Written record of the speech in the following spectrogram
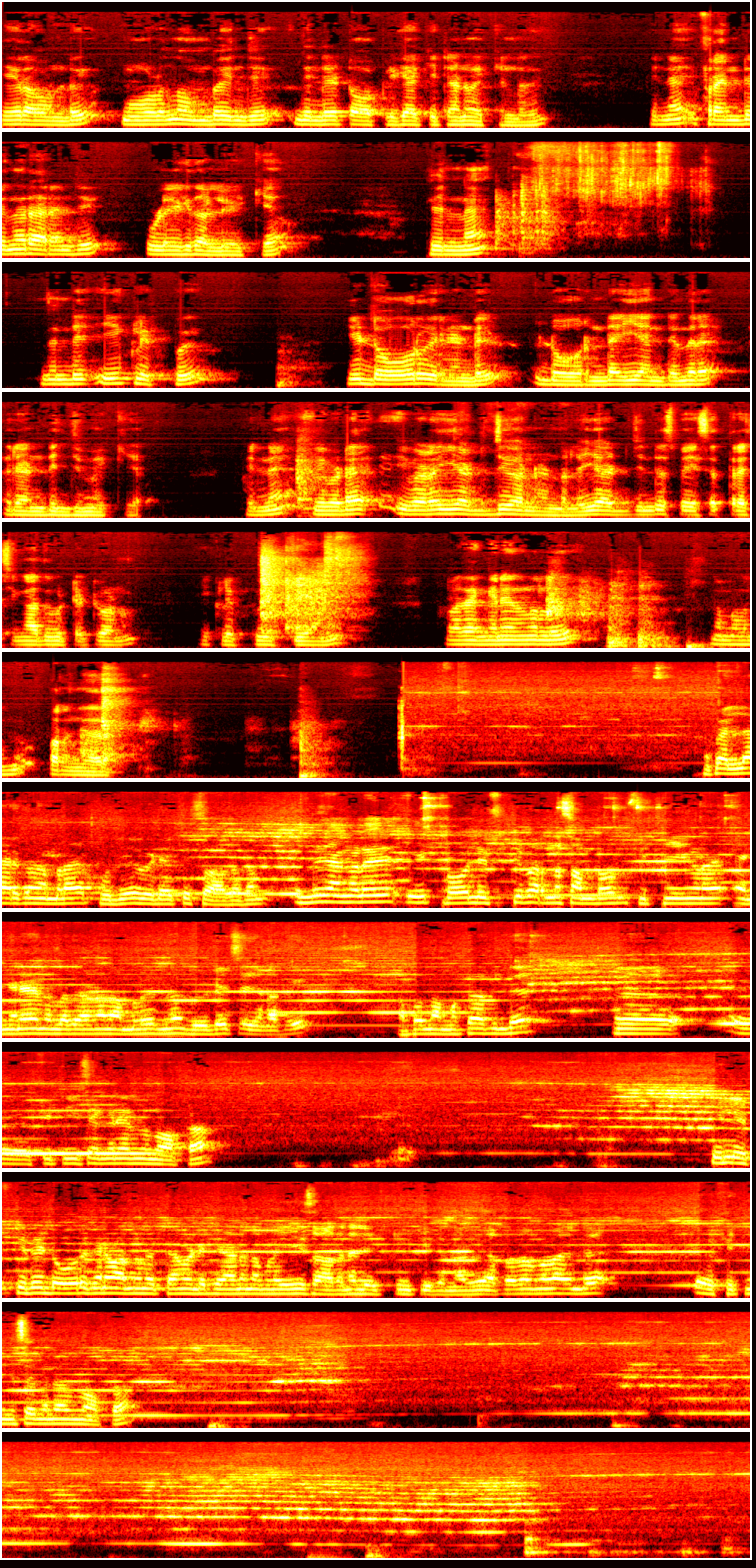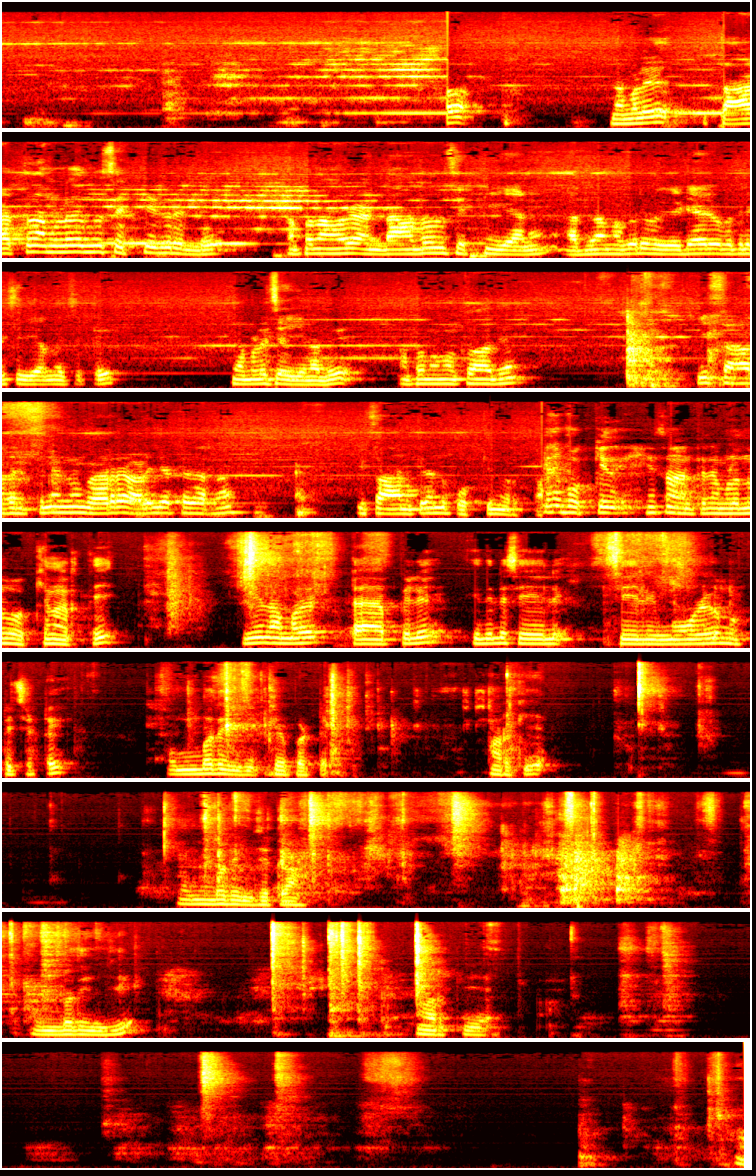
ഈ റൗണ്ട് മുകളിൽ നിന്ന് ഒമ്പത് ഇഞ്ച് ഇതിന്റെ ടോപ്പിലേക്ക് ആക്കിയിട്ടാണ് വെക്കേണ്ടത്. പിന്നെ ഫ്രണ്ടിൽ നിന്ന് ഒരു അരഞ്ച് ഉള്ളിലേക്ക് തള്ളി വയ്ക്കുക പിന്നെ ഇതിന്റെ ഈ ക്ലിപ്പ് ഈ ഡോറ് വരുന്നുണ്ട്. ഡോറിന്റെ ഈ എന്റെ രണ്ട് ഇഞ്ചും വെക്കുക. പിന്നെ ഇവിടെ ഇവിടെ ഈ അഡ്ജ് കാണുന്നുണ്ടല്ലോ. ഈ അഡ്ജിന്റെ സ്പേസ് എത്ര വെച്ചെങ്കിൽ അത് വിട്ടിട്ട് വേണം ഈ ക്ലിപ്പ് വെക്കുകയാണ്. അപ്പോൾ അതെങ്ങനെയാണെന്നുള്ളത് നമ്മളൊന്ന് പറഞ്ഞു തരാം അപ്പോൾ എല്ലാവർക്കും നമ്മുടെ പുതിയ വീഡിയോയ്ക്ക് സ്വാഗതം. ഇന്ന് ഞങ്ങൾ ഈ പ്രോ ലിഫ്റ്റ് പറഞ്ഞ സംഭവം ഫിറ്റ് ചെയ്യുന്നത് എങ്ങനെയാണെന്നുള്ളതാണ് നമ്മൾ ഇന്ന് വീഡിയോ ചെയ്യണത് അപ്പോൾ നമുക്ക് ഫിറ്റിങ്സ് എങ്ങനെയാണെന്ന് നോക്കാം. ഈ ലിഫ്റ്റിൽ ഡോർ ഇങ്ങനെ വന്ന് നിൽക്കാൻ വേണ്ടിയിട്ടാണ് നമ്മൾ ഈ സാധനം ലിഫ്റ്റ് ചെയ്തിരുന്നത്. അപ്പോൾ നമ്മൾ അതിന്റെ ഫിറ്റിങ്സ് എങ്ങനെയാണെന്ന് നോക്കാം. നമ്മൾ താഴത്ത് നമ്മൾ ഒന്ന് സെറ്റ് ചെയ്തിട്ടുണ്ട്. അപ്പോൾ നമ്മൾ രണ്ടാമതൊന്ന് സെറ്റ് ചെയ്യാണ്. അത് നമുക്കൊരു വീഡിയോ രൂപത്തിൽ ചെയ്യാമെന്ന് വെച്ചിട്ട് നമ്മൾ ചെയ്യണത്. അപ്പോൾ നമുക്ക് ആദ്യം ഈ സാധനത്തിനൊന്നും വേറെ ആളില്ലാത്ത കാരണം ഈ സാധനത്തിനൊന്ന് പൊക്കി നിർത്താം. പൊക്കി ഈ സാധനത്തിന് നമ്മളൊന്ന് പൊക്കി നിർത്തി. ഇനി നമ്മൾ ടാപ്പിൽ ഇതിന്റെ സീൽ സീലിംഗ് മുകളിൽ മുട്ടിച്ചിട്ട് ഒമ്പത് ഇഞ്ച് ക്ലിപ്പിട്ട് മാർക്ക് ഒമ്പത് ഇഞ്ചിട്ടാണ് ഒമ്പത് ഇഞ്ച് മാർക്ക് ചെയ്യാം.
